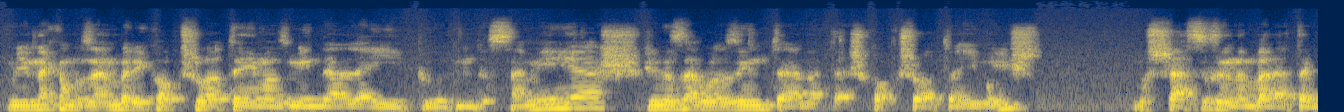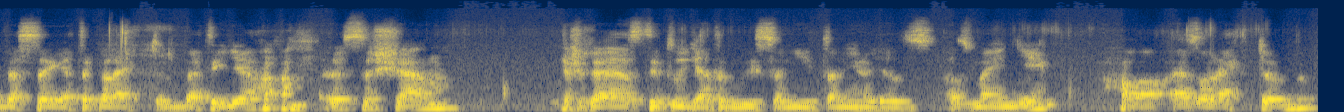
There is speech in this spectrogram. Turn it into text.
Még nekem az emberi kapcsolataim az minden leépült, mind a személyes, igazából az internetes kapcsolataim is. Most srácok, szerintem veletek beszélgetek a legtöbbet így a- összesen, és akkor ezt tudjátok viszonyítani, hogy az, az mennyi, ha ez a legtöbb.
